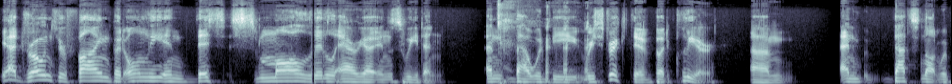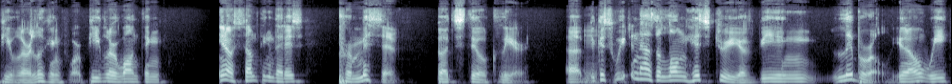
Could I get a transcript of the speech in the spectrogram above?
yeah, drones are fine, but only in this small little area in Sweden. And that would be restrictive, but clear. Um, and that's not what people are looking for. People are wanting, you know, something that is permissive, but still clear. Uh, mm. Because Sweden has a long history of being liberal. You know, we,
